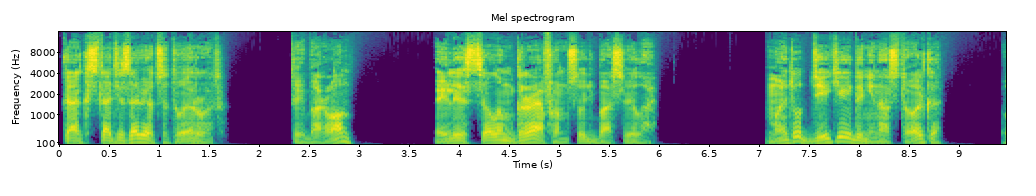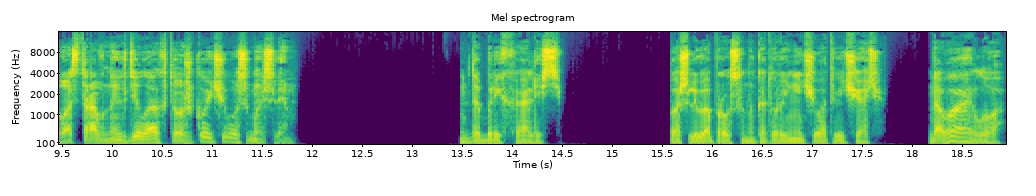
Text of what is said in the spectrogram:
Как, кстати, зовется твой род? Ты барон?» Или с целым графом судьба свела? Мы тут дикие, да не настолько. В островных делах тоже кое-чего смыслим. Добрехались. Пошли вопросы, на которые нечего отвечать. Давай, Ло,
